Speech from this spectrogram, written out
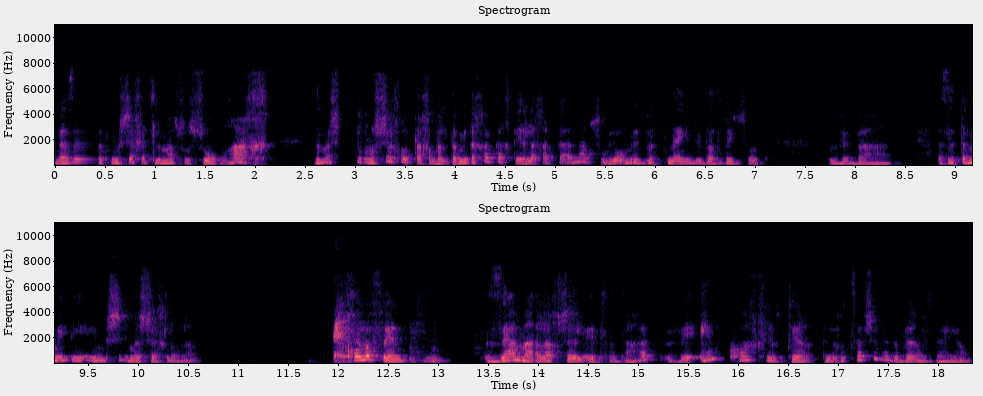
ואז את נמשכת למשהו שהוא רך, זה מה שמושך אותך, אבל תמיד אחר כך תהיה לך טענה שהוא לא עומד בתנאים ובדרישות. וב... אז זה תמיד יימשך לעולם. בכל אופן, זה המהלך של עץ הדעת, ואין כוח יותר, אני רוצה שנדבר על זה היום.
